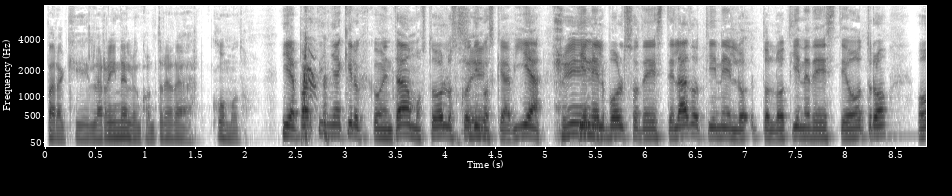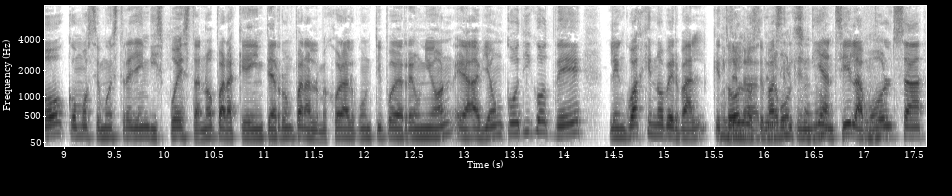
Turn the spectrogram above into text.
para que la reina lo encontrara cómodo. Y aparte, Iñaki, lo que comentábamos, todos los códigos que había, tiene el bolso de este lado, tiene lo, lo, tiene de este otro, o cómo se muestra ya indispuesta, ¿no? Para que interrumpan a lo mejor algún tipo de reunión. Eh, había un código de lenguaje no verbal que todos los demás entendían, sí, la bolsa,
